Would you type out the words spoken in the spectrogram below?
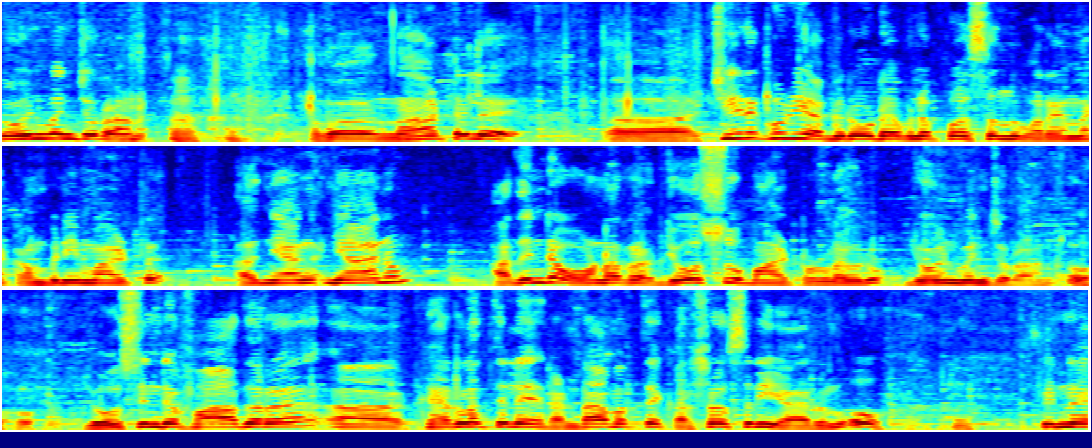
ജോയിന്റ് വെഞ്ചറാണ് അപ്പോൾ നാട്ടിലെ ചീരക്കുഴി അഗ്രോ ഡെവലപ്പേഴ്സ് എന്ന് പറയുന്ന കമ്പനിയുമായിട്ട് അത് ഞാൻ- ഞാനും അതിന്റെ ഓണർ ജോസുമായിട്ടുള്ള ഒരു ജോയിന്റ് വെഞ്ചറാണ്. ഓഹോ. ജോസിന്റെ ഫാദർ കേരളത്തിലെ രണ്ടാമത്തെ കർഷകശ്രീ ആയിരുന്നു ഓ. പിന്നെ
